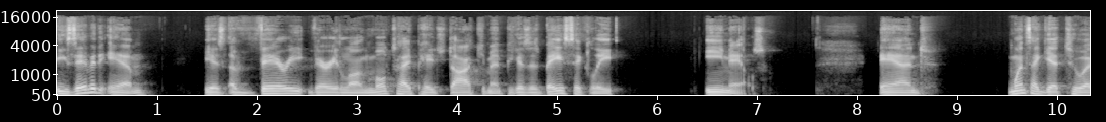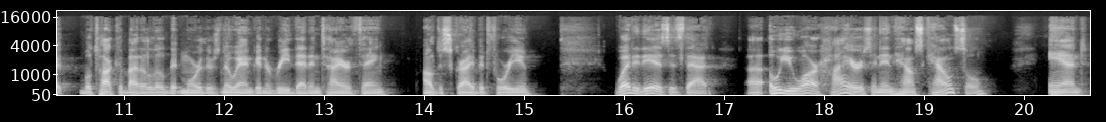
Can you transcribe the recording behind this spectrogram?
Exhibit M is a very, very long multi page document because it's basically emails. And once I get to it, we'll talk about it a little bit more. There's no way I'm going to read that entire thing. I'll describe it for you. What it is, is that uh, OUR hires an in house counsel, and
